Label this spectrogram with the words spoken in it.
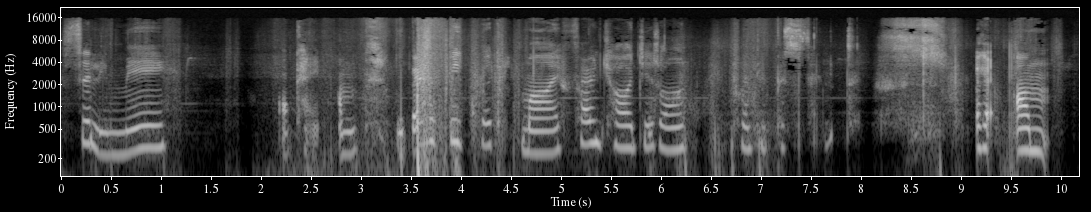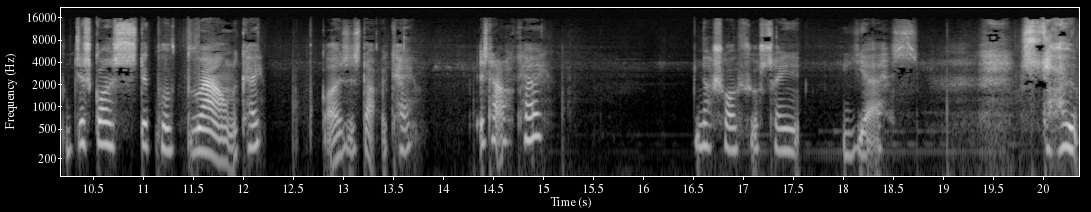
Silly me. Okay, um, we better be quick. My phone charge is on 20%. Okay, um, just gonna stick with brown, okay? Guys, is that okay? Is that okay? Not sure if you're saying yes. So,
